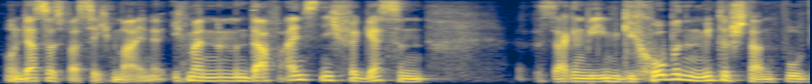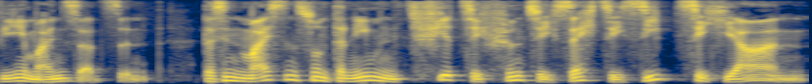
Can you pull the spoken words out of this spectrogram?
Und das ist, was ich meine. Ich meine, man darf eins nicht vergessen, sagen wir im gehobenen Mittelstand, wo wir im Einsatz sind. Das sind meistens Unternehmen mit 40, 50, 60, 70 Jahren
